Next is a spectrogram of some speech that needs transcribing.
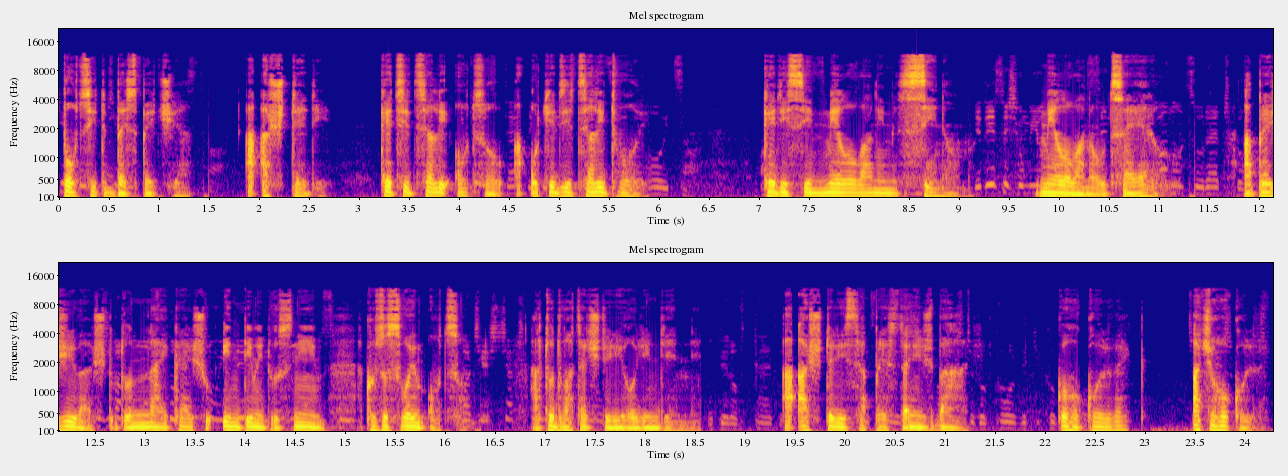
pocit bezpečia. A až tedy, keď si celý otcov a otec je celý tvoj, kedy si milovaným synom, milovanou dcérou, a prežívaš túto najkrajšiu intimitu s ním ako so svojim otcom. A to 24 hodín denne. A až vtedy sa prestaneš báť kohokoľvek a čohokoľvek.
